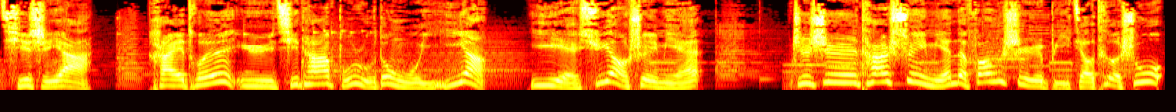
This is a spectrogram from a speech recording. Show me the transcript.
其实呀，海豚与其他哺乳动物一样，也需要睡眠，只是它睡眠的方式比较特殊，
